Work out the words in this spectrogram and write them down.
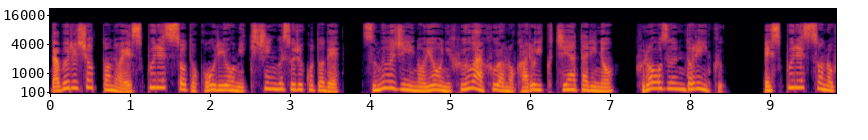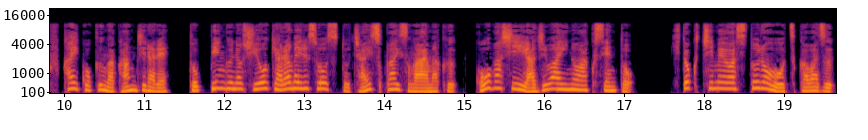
ダブルショットのエスプレッソと氷をミキシングすることで、スムージーのようにふわふわの軽い口当たりのフローズンドリンク。エスプレッソの深いコクが感じられ、トッピングの塩キャラメルソースとチャイスパイスが甘く、香ばしい味わいのアクセント。一口目はストローを使わず、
